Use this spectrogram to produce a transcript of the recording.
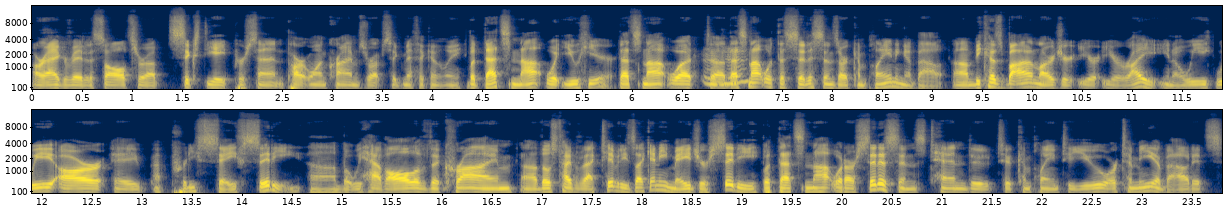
our aggravated assaults are up 68%. Part one crimes are up significantly. But that's not what you hear. That's not what uh, Mhm. that's not what the citizens are complaining about. Um, because by and large, you're, you're you're right. You know, we we are a, a pretty safe city, uh, but we have all of the crime, uh, those type of activities, like any major city. But that's not what our citizens tend to to complain to you or to me about. It's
